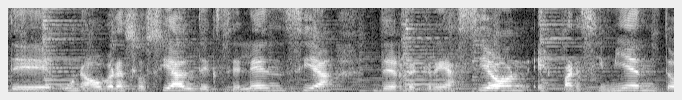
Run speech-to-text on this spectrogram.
de una obra social de excelencia, de recreación, esparcimiento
